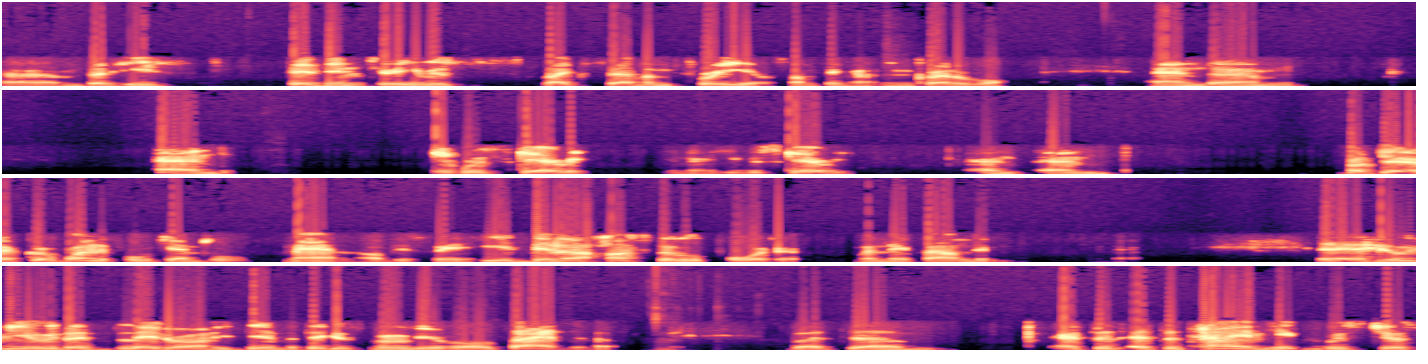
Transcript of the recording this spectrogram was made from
um, that he fit into. He was like seven three or something incredible, and um, and it was scary. You know, he was scary, and and but a wonderful, gentle man. Obviously, he had been a hospital porter when they found him. Uh, who knew that later on he'd be in the biggest movie of all time? You know, but um, at the at the time, he was just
